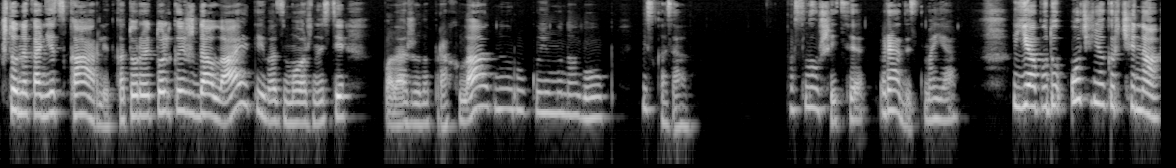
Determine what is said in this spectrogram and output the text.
что, наконец, Карлет, которая только и ждала этой возможности, положила прохладную руку ему на лоб и сказала, «Послушайте, радость моя, я буду очень огорчена,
